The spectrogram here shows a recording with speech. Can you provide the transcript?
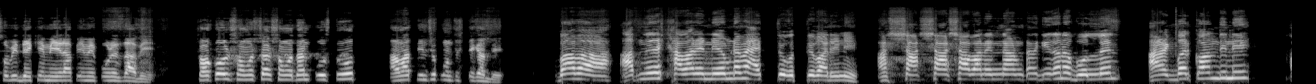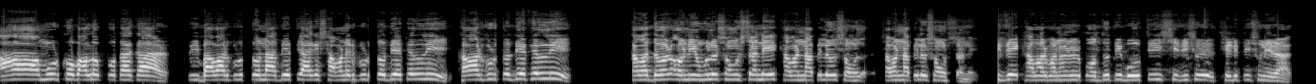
ছবি দেখে মেয়েরা প্রেমে পড়ে যাবে। সকল সমস্যার সমাধান প্রস্তুত। আমার তিনশো পঞ্চাশ টাকা দে। বাবা আপনাদের খাবারের নিয়মটা আমি আয়ত্ত করতে পারিনি। আর সাবানের নামটা কি যেন বললেন? আর একবার কম দিনই আহা মূর্খ বালক কোথাকার। তুই বাবার গুরুত্ব না দিয়ে তুই আগে সামানের গুরুত্ব দিয়ে ফেললি খাওয়ার গুরুত্ব দিয়ে ফেললি। খাবার দাবার অনিয়ম হলেও সমস্যা নেই খাবার না পেলেও সাবান না পেলেও সমস্যা নেই। যে খাবার বানানোর পদ্ধতি বলছিস সেটি সেটি তুই শুনে রাখ।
